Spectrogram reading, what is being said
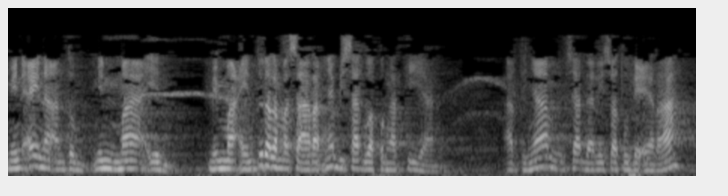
Min aina antum? Min ma'in. Min ma'in itu dalam bahasa Arabnya bisa dua pengertian. Artinya bisa dari suatu daerah,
